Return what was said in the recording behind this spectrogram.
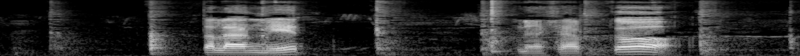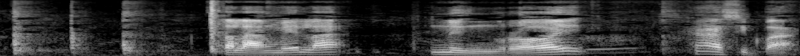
75ตารางเมตรนะครับ ก็ตารางเมตรละ150บาท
